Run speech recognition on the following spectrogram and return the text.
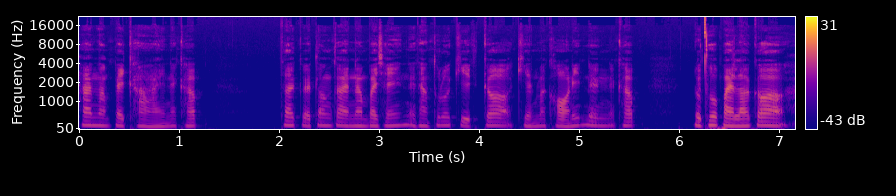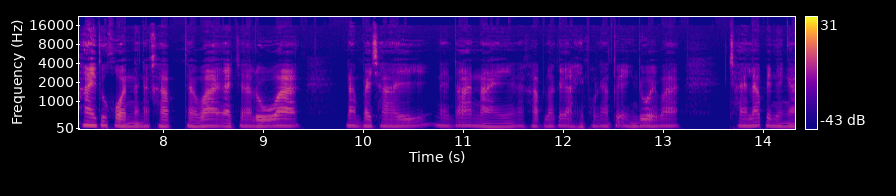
ห้ามนำไปขายนะครับ ถ้าเกิดต้องการนำไปใช้ในทางธุรกิจก็เขียนมาขอนิดนึงนะครับ โดยทั่วไปแล้วก็ให้ทุกคนนะครับ แต่ว่าอยากจะรู้ว่านำไปใช้ในด้านไหนนะครับ แล้วก็อยากเห็นผลงานตัวเองด้วยว่าใช้แล้วเป็นยังไง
